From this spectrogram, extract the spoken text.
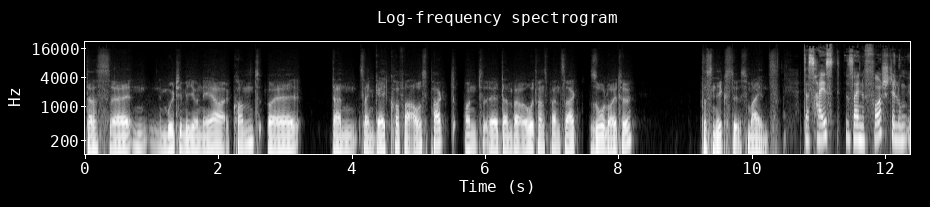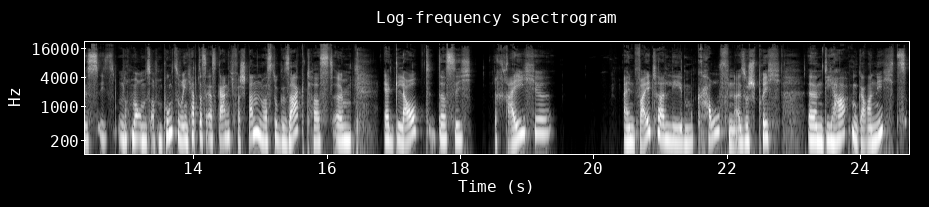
dass äh, ein Multimillionär kommt, weil dann seinen Geldkoffer auspackt und äh, dann bei Eurotransplant sagt, so Leute, das nächste ist meins. Das heißt, seine Vorstellung ist, nochmal um es auf den Punkt zu bringen, ich habe das erst gar nicht verstanden, was du gesagt hast. Ähm, er glaubt, dass sich Reiche ein Weiterleben kaufen. Also sprich, ähm, die haben gar nichts.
